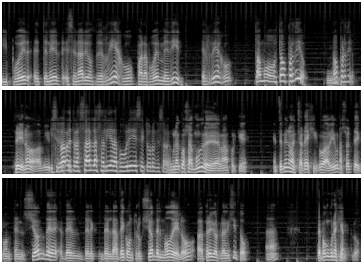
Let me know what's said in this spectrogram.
y poder eh, tener escenarios de riesgo para poder medir el riesgo, estamos, estamos perdidos. Estamos perdidos. Sí, no, y se va a retrasar la salida de la pobreza y todo lo que sabemos. Una cosa muy breve, además, porque en términos estratégicos había una suerte de contención de, la deconstrucción del modelo ah, previo al plebiscito. ¿ah? Te pongo un ejemplo.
